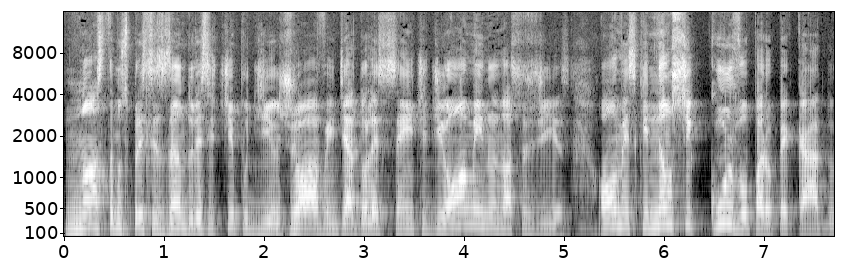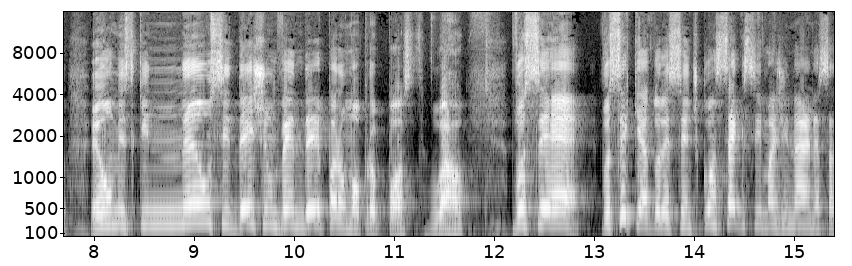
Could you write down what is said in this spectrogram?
Nós estamos precisando desse tipo de jovem, de adolescente, de homem nos nossos dias. Homens que não se curvam para o pecado, é homens que não se deixam vender para uma proposta. Uau! Você é você que é adolescente, consegue se imaginar nessa,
